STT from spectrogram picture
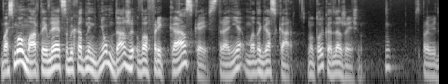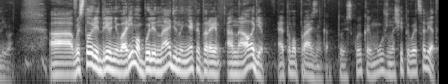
8 марта является выходным днем даже в африканской стране Мадагаскар, но только для женщин. Ну, справедливо. А в истории Древнего Рима были найдены некоторые аналоги этого праздника, то есть сколько ему уже насчитывается лет.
